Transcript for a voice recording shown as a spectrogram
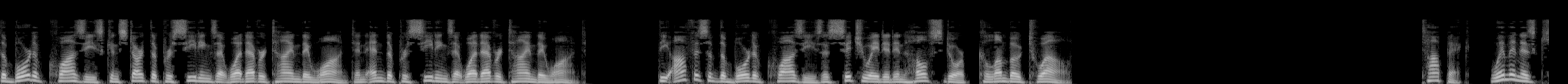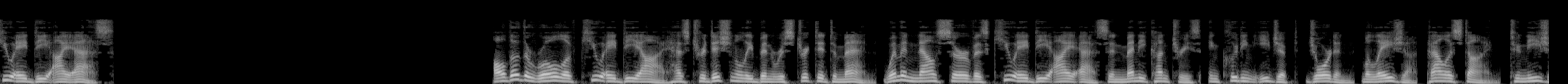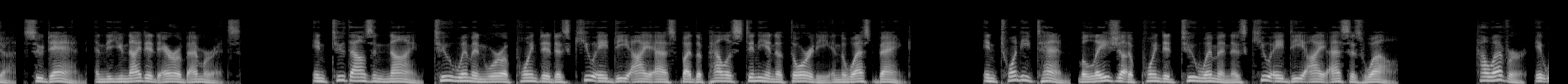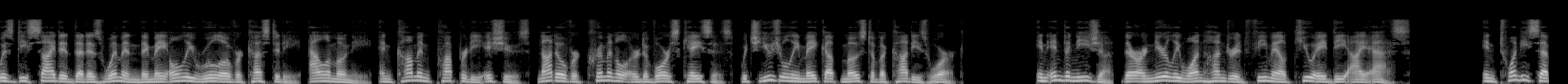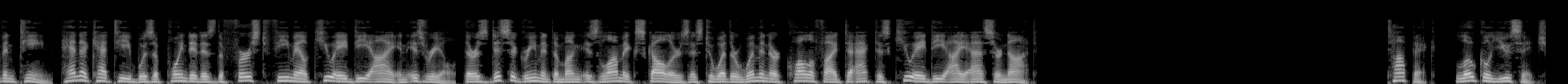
The Board of Qazis can start the proceedings at whatever time they want and end the proceedings at whatever time they want. The office of the Board of Qazis is situated in Hulftsdorp, Colombo 12. Women as Qadis Although the role of Qadi has traditionally been restricted to men, women now serve as Qadis in many countries, including Egypt, Jordan, Malaysia, Palestine, Tunisia, Sudan, and the United Arab Emirates. In 2009, two women were appointed as Qadis by the Palestinian Authority in the West Bank. In 2010, Malaysia appointed two women as Qadis as well. However, it was decided that as women they may only rule over custody, alimony, and common property issues, not over criminal or divorce cases, which usually make up most of a qadi's work. In Indonesia, there are nearly 100 female Qadis. In 2017, Hannah Khatib was appointed as the first female Qadi in Israel. There is disagreement among Islamic scholars as to whether women are qualified to act as Qadis or not. Topic: Local usage.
